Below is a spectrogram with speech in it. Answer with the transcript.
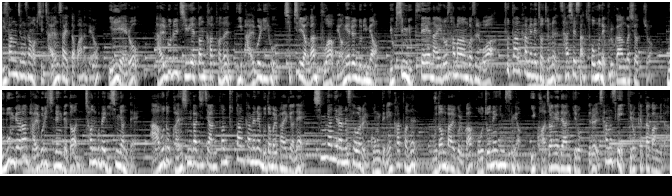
이상 증상 없이 자연사했다고 하는데요. 일예로 발굴을 지휘했던 카터는 이 발굴 이후 17년간 부와 명예를 누리며 66세의 나이로 사망한 것을 보아 투탕카멘의 저주는 사실상 소문에 불과한 것이었죠. 무분별한 발굴이 진행되던 1920년대 아무도 관심 가지지 않던 투탕카멘의 무덤을 발견해 10년이라는 세월을 공들인 카터는 무덤 발굴과 보존에 힘쓰며 이 과정에 대한 기록들을 상세히 기록했다고 합니다.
